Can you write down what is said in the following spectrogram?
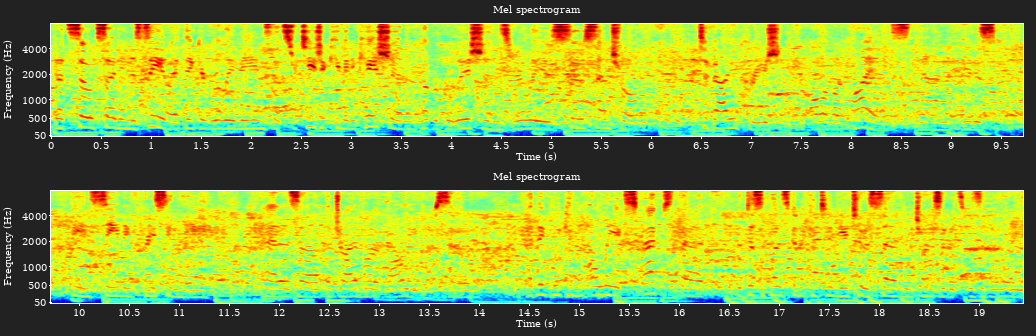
that's so exciting to see, and I think it really means that strategic communication and public relations really is so central to value creation for all of our clients, and it is being seen increasingly as a, a driver of value. So I think we can only expect that the discipline is going to continue to ascend in terms of its visibility.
